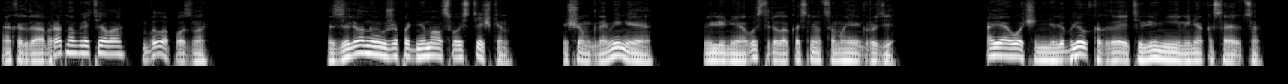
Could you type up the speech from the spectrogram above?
А когда обратно влетело, было поздно. Зеленый уже поднимал свой стечкин. Еще мгновение, и линия выстрела коснется моей груди. А я очень не люблю, когда эти линии меня касаются.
